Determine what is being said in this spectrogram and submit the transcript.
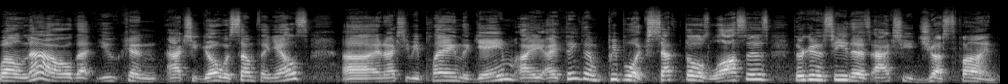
Well, now that you can actually go with something else uh, and actually be playing the game, I, I think that people accept those losses, they're going to see that it's actually just fine.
